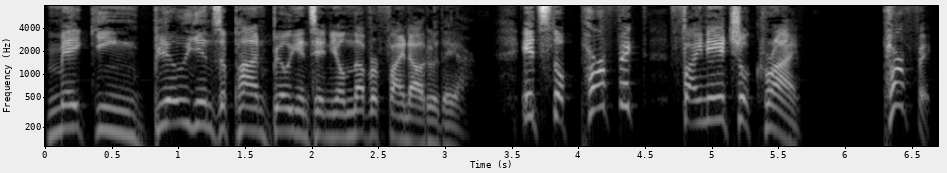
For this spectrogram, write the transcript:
making billions upon billions, and you'll never find out who they are. It's the perfect financial crime. Perfect.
